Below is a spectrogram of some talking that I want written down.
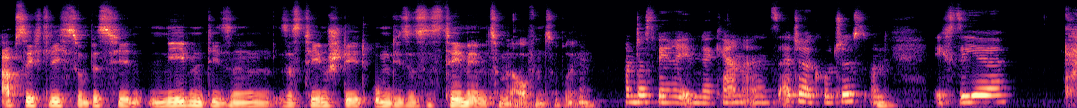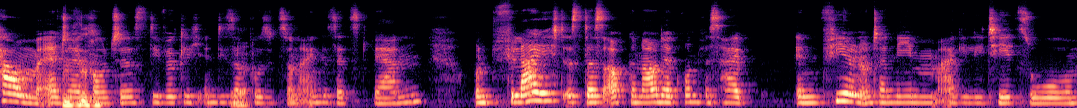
absichtlich so ein bisschen neben diesem System steht, um dieses System eben zum Laufen zu bringen. Mhm. Und das wäre eben der Kern eines Agile Coaches. Und mhm. ich sehe kaum Agile Coaches, die wirklich in dieser ja. Position eingesetzt werden. Und vielleicht ist das auch genau der Grund, weshalb in vielen Unternehmen Agilität so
